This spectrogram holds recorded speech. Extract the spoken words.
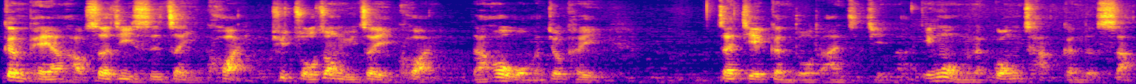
更培养好设计师这一块，去着重于这一块，然后我们就可以再接更多的案子进来，因为我们的工厂跟得上。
